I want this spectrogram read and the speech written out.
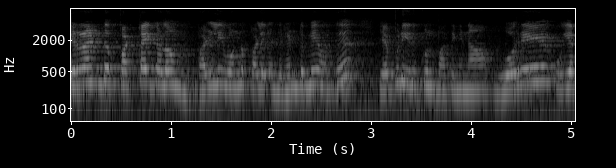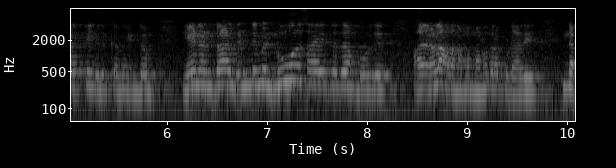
இரண்டு பட்டைகளும் பள்ளி ஒன்று பள்ளி ரெண்டு ரெண்டுமே வந்து எப்படி இருக்குன்னு பார்த்தீங்கன்னா ஒரே உயரத்தில் இருக்க வேண்டும். ஏனென்றால் ரெண்டுமே நூறு சதவீதத்தை தான் போகுது. அதனால் அதை நம்ம மறந்துடக்கூடாது. இந்த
